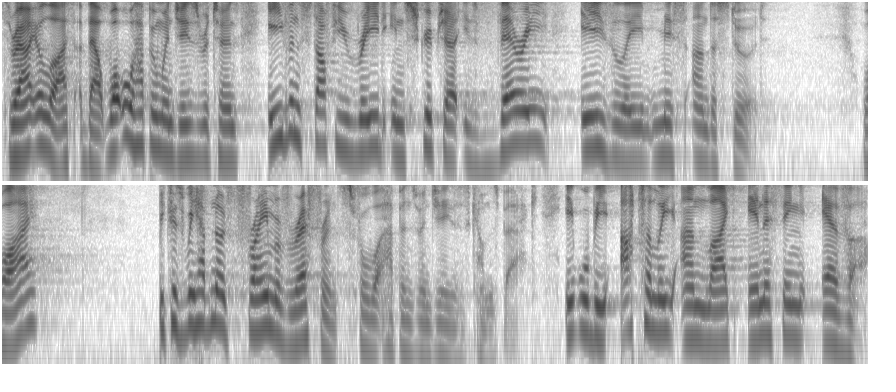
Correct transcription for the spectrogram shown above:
throughout your life about what will happen when Jesus returns, even stuff you read in Scripture, is very easily misunderstood. Why? Because we have no frame of reference for what happens when Jesus comes back. It will be utterly unlike anything ever.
